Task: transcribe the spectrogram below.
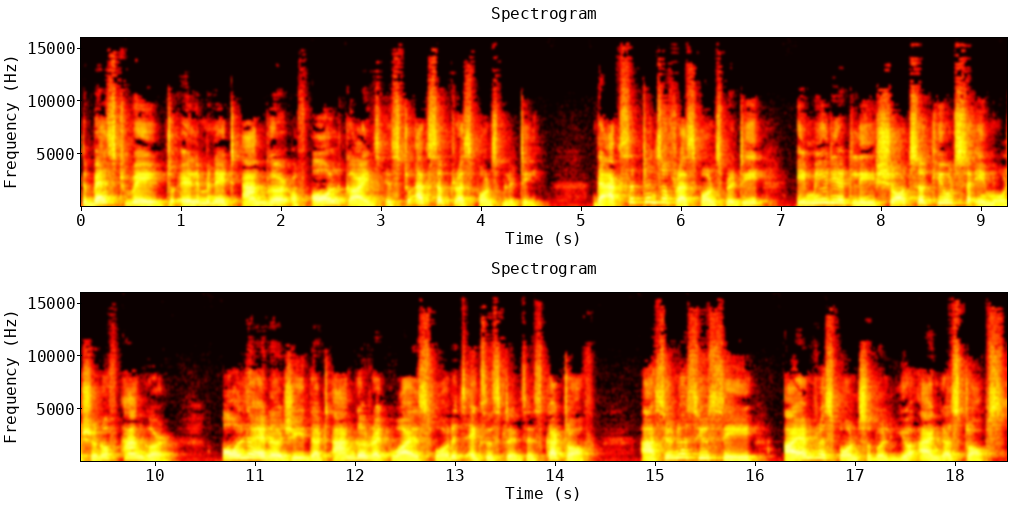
The best way to eliminate anger of all kinds is to accept responsibility. The acceptance of responsibility immediately short circuits the emotion of anger. All the energy that anger requires for its existence is cut off. As soon as you say, I am responsible, your anger stops.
